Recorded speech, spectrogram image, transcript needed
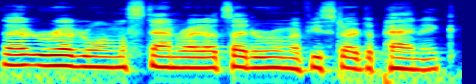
That red one will stand right outside the room if you start to panic.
